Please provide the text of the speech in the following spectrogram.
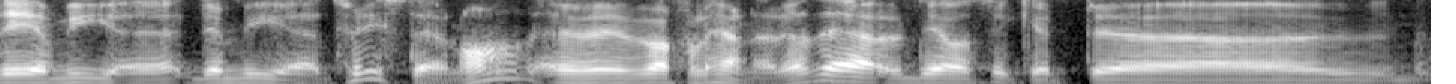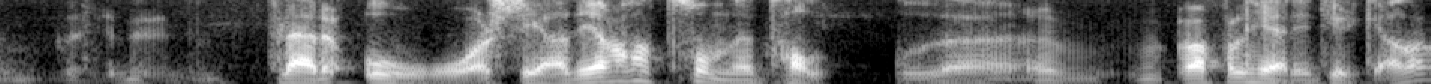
det er mye, det er mye turister nå, i hvert fall her nede. Det, det er sikkert flere år siden de har hatt sånne tall, i hvert fall her i Tyrkia. da.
